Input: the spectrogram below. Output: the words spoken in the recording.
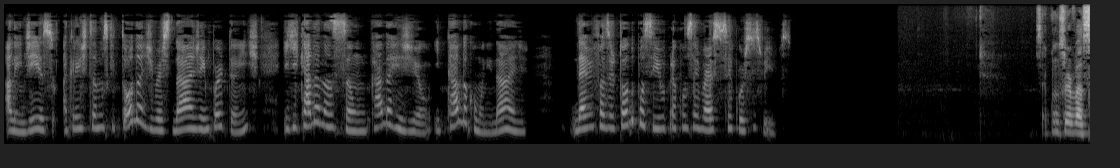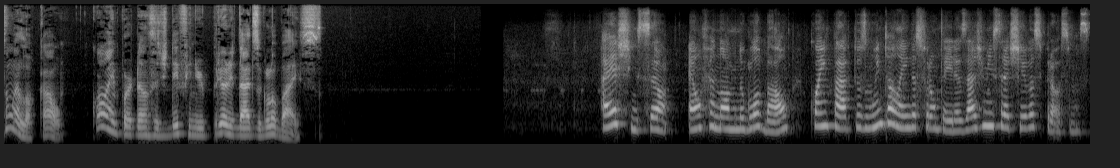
Além disso, acreditamos que toda a diversidade é importante e que cada nação, cada região e cada comunidade deve fazer todo o possível para conservar esses recursos vivos. Se a conservação é local, qual a importância de definir prioridades globais? A extinção é um fenômeno global com impactos muito além das fronteiras administrativas próximas.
